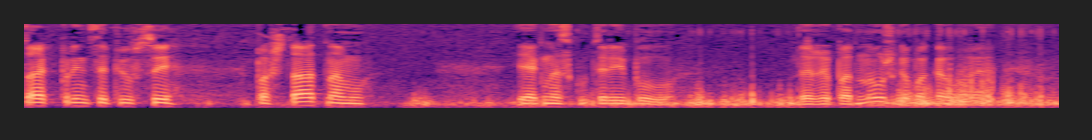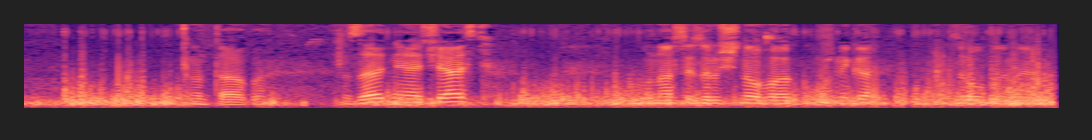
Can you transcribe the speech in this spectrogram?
Так, в принципі, все по штатному, як на скутері було. Даже подножка боковая. Вот так вот. Задня часть у нас із ручного окушника зроблена.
